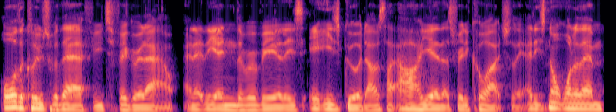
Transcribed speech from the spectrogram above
all the clues were there for you to figure it out. And at the end, the reveal is it is good. I was like, oh yeah, that's really cool actually. And it's not one of them.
